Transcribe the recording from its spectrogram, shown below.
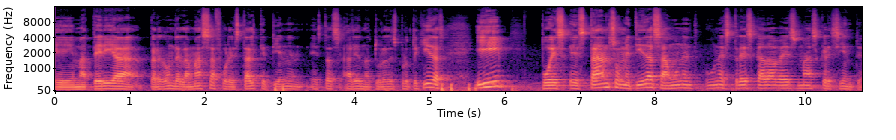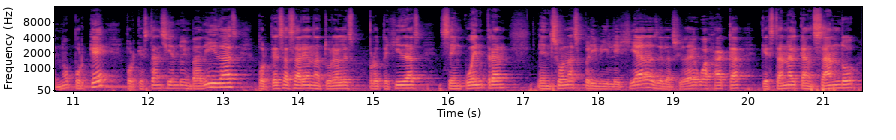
eh, materia, perdón, de la masa forestal que tienen estas áreas naturales protegidas. Y pues están sometidas a un, un, estrés cada vez más creciente, ¿no? ¿Por qué? Porque están siendo invadidas, porque esas áreas naturales protegidas se encuentran en zonas privilegiadas de la ciudad de Oaxaca que están alcanzando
